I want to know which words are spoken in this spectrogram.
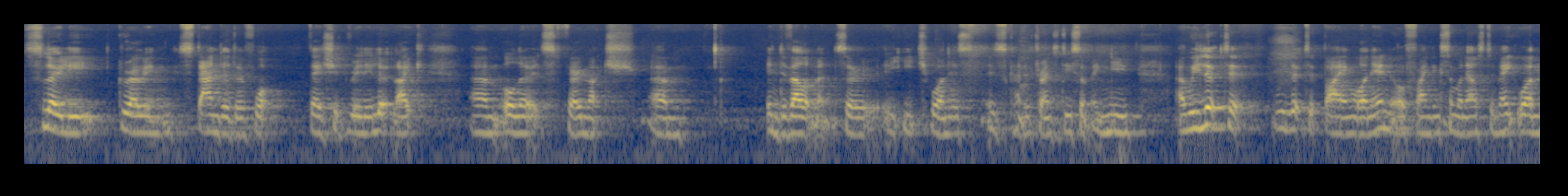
slowly growing standard of what they should really look like, um, although it's very much um, in development. So each one is is kind of trying to do something new. And we looked at we looked at buying one in or finding someone else to make one.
